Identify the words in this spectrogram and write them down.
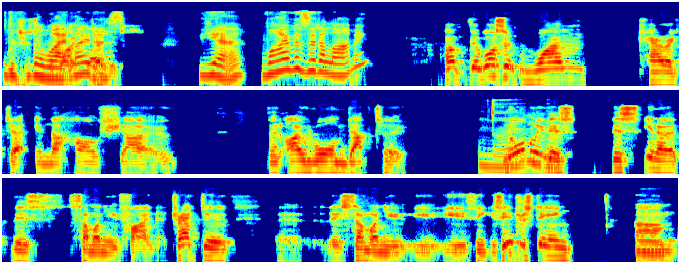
which is the White Lotus. Yeah. Why was it alarming? Um, there wasn't one character in the whole show that I warmed up to. No. Normally, there's there's you know there's someone you find attractive, there's someone you, you you think is interesting, um,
